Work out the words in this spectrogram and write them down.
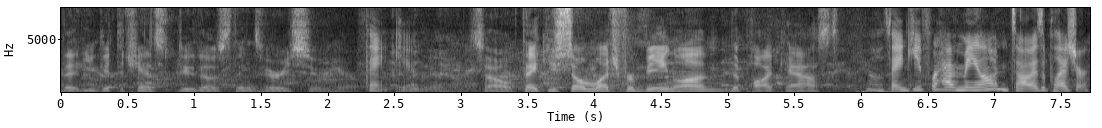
that you get the chance to do those things very soon here. Thank you. So thank you so much for being on the podcast. Well, thank you for having me on. It's always a pleasure.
